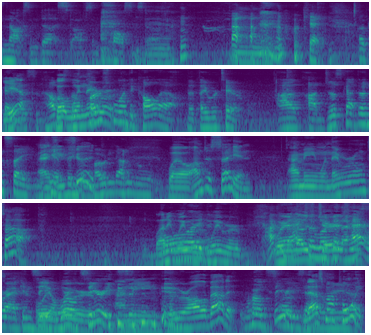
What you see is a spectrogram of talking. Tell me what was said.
knock some dust off some Boston stuff. Mhm. Mhm. okay. Okay. Yeah, Listen, I but was the when first were- one to call out that they were terrible. I, I just got done saying As you been should. demoted out of the league. Well, I'm just saying. I mean, when they were on top, buddy, we were did- we were I wearing actually those look jerseys. at a hat rack and see We- a we World were- Series. I mean, we were all about it. World Series. That's my every year. point.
